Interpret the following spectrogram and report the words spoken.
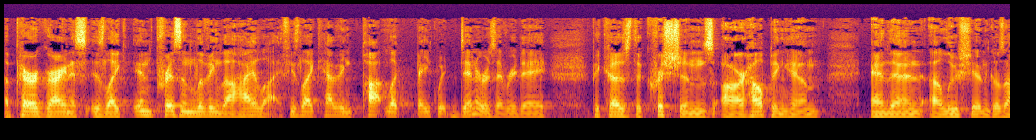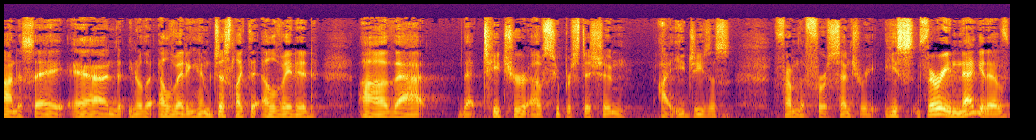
a Peregrinus is like in prison living the high life. He's like having potluck banquet dinners every day because the Christians are helping him. And then uh, Lucian goes on to say, and you know, they're elevating him just like they elevated uh, that, that teacher of superstition i.e., Jesus, from the first century. He's very negative.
